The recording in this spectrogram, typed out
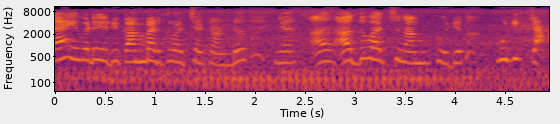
ഞാൻ ഇവിടെ ഒരു കമ്പെടുത്ത് വെച്ചിട്ടുണ്ട്. ഞാൻ അത് വെച്ച് നമുക്കൊരു കുടിക്കാം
